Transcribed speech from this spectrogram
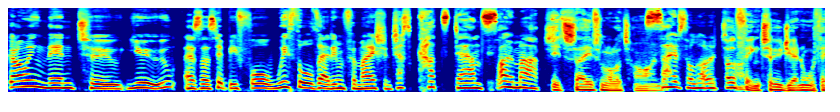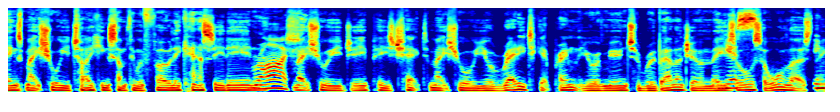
going then to you, as I said before, with all that information, just cuts down so much. it saves a lot of time. saves a lot of time. Other thing too, general things. Make sure you're taking something with folic acid in. Right. Make sure your GP's checked to make sure you're ready to get pregnant. You're immune to rubella, German measles, Yes. so all those things.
